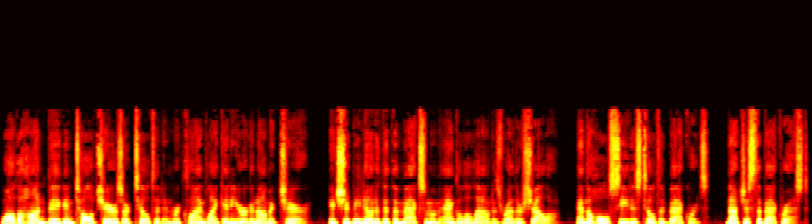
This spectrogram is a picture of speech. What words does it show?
While the HON big and tall chairs are tilted and reclined like any ergonomic chair, it should be noted that the maximum angle allowed is rather shallow, and the whole seat is tilted backwards, not just the backrest.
